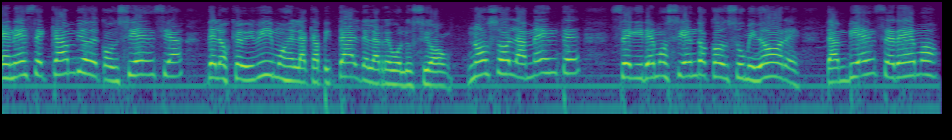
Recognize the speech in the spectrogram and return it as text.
en ese cambio de conciencia de los que vivimos en la capital de la revolución. No solamente seguiremos siendo consumidores, también seremos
